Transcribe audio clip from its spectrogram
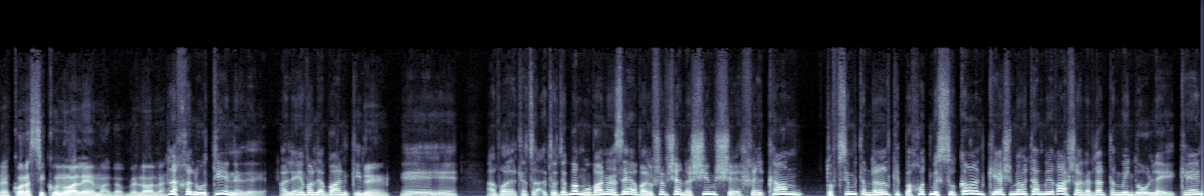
וכל הסיכון הוא עליהם אגב, ולא עליהם. לחלוטין, עליהם ועל הבנקים. כן. אה, אבל אתה צודק במובן הזה, אבל אני חושב שאנשים שחלקם תופסים את הנדל"ן כפחות מסוכן, כי יש באמת אמירה שהנדל"ן תמיד עולה, כן?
